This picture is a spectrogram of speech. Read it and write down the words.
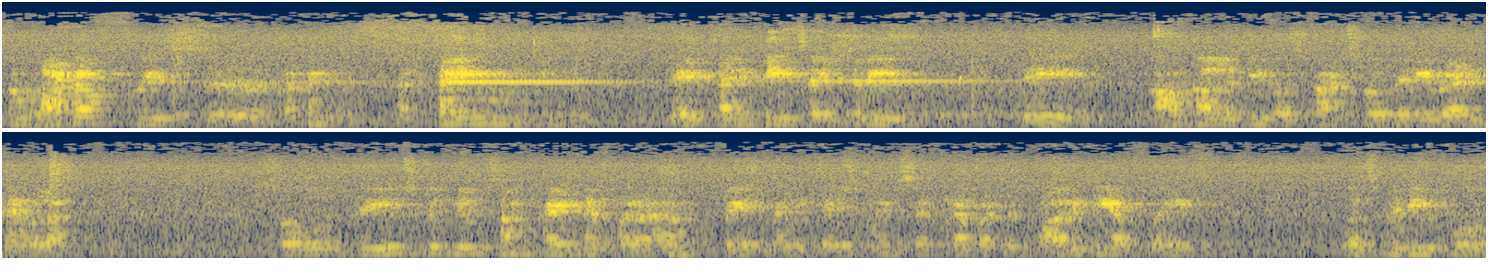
So a lot of his, uh, I mean, that time late 19th century, the oncology was not so very well developed. So they used to give some kind of uh, pain medication, etc. But the quality of life was very poor.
